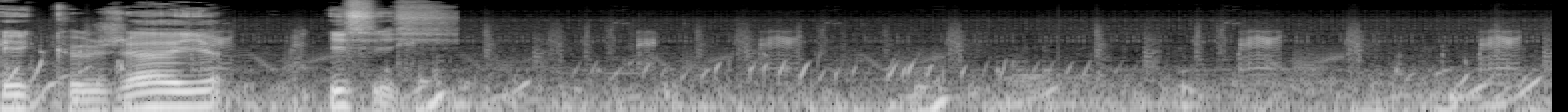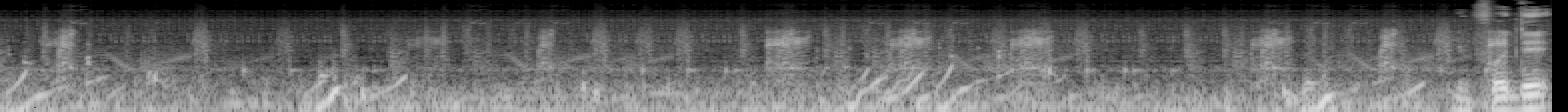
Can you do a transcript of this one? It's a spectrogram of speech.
Et que j'aille ici. Des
